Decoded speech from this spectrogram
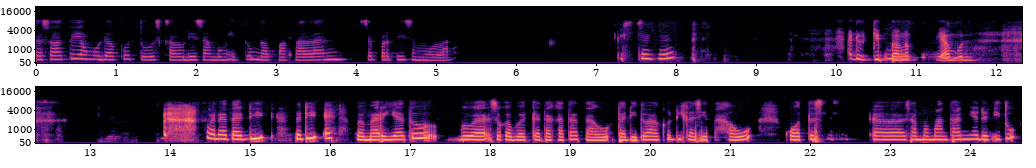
Sesuatu yang udah putus, kalau disambung itu nggak bakalan seperti semula. Astaga. Aduh, deep banget. Ya ampun. Mana tadi? Tadi eh Mbak Maria tuh buat suka buat kata-kata tahu. Tadi tuh aku dikasih tahu quotes eh, sama mantannya dan itu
